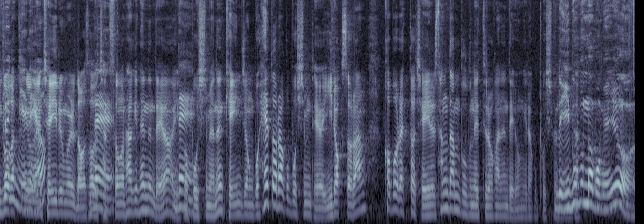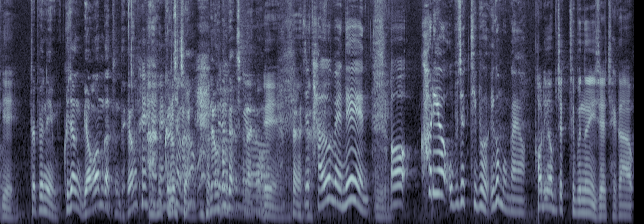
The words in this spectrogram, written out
이거 같은 대표님 예네요. 경우는 제 이름을 넣어서 네. 작성을 하긴 했는데요. 이거 네. 보시면은 개인정보 header라고 보시면 돼요. 이력서랑 cover letter 제일 상단 부분에 들어가는 내용이라고 보시면 근데 이 됩니다. 부분만 보면요. 예. 대표님, 그냥 명함 같은데요? 그렇죠. 그렇잖아요. 명함 같잖아요. 예. 이제 다음에는 어, career objective 이건 뭔가요? career objective는 이제 제가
